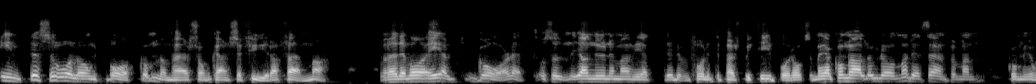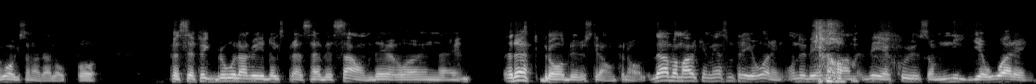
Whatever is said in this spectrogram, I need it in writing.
inte så långt bakom de här som kanske fyra, femma. Det var helt galet. Och så, ja, nu när man vet, får lite perspektiv på det också. Men jag kommer aldrig glömma det sen, för man kommer ihåg sådana där lopp. Och Pacific Broland Reed Express Heavy Sound, det var en eh, rätt bra Breeders Crown-final. Där var Marken med som treåring och nu vinner Ja. han V7 som nioåring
